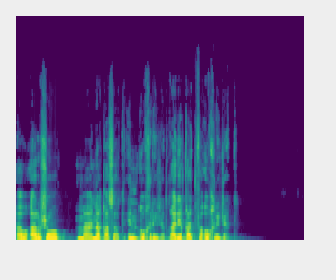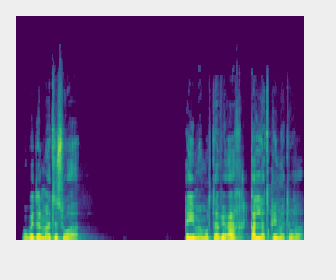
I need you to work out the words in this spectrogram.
أو أرش ما نقصت إن أخرجت غرقت فأخرجت. وبدل ما تسوى قيمة مرتفعة قلت قيمتها.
